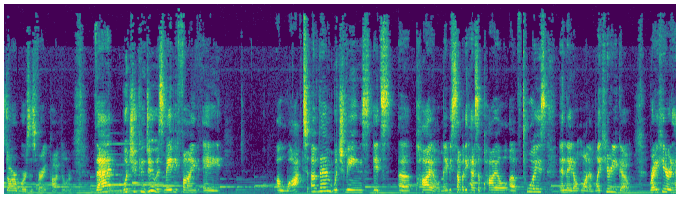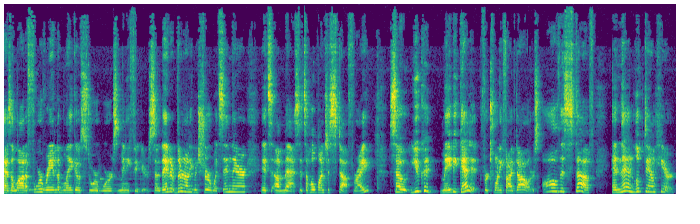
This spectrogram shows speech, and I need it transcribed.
Star Wars is very popular that what you can do is maybe find a a lot of them, which means it's a pile. Maybe somebody has a pile of toys and they don't want them. Like here you go. Right here it has a lot of four random Lego Star Wars minifigures. So they they're not even sure what's in there. It's a mess. It's a whole bunch of stuff, right? So you could maybe get it for $25. All this stuff. And then look down here.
